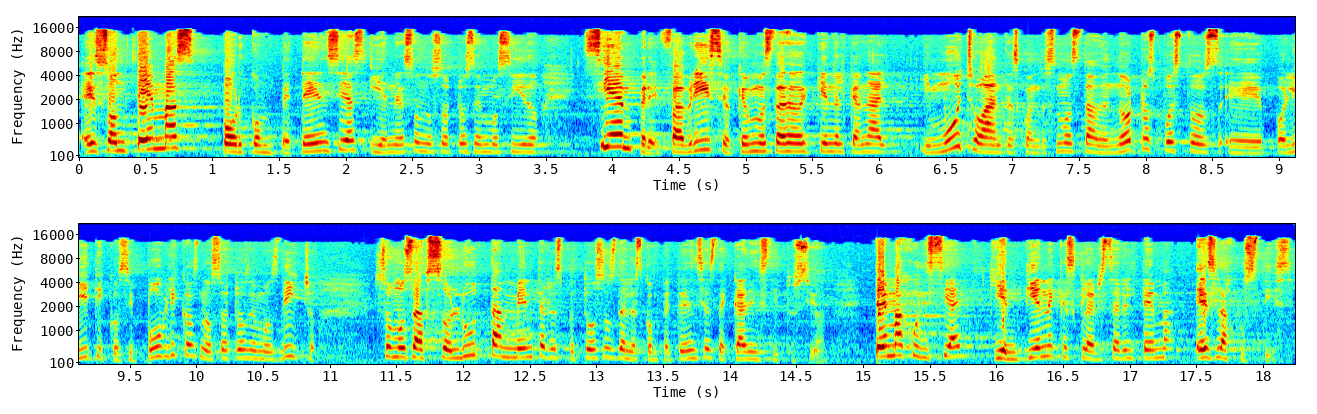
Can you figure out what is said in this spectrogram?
Eh, son temas por competencias y en eso nosotros hemos ido siempre, Fabricio, que hemos estado aquí en el canal y mucho antes, cuando hemos estado en otros puestos eh, políticos y públicos, nosotros hemos dicho, somos absolutamente respetuosos de las competencias de cada institución. Tema judicial, quien tiene que esclarecer el tema es la justicia.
